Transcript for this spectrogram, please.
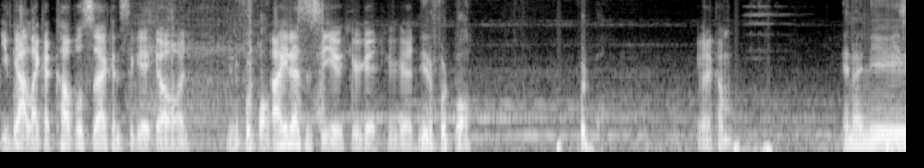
You've got like a couple seconds to get going. Need a football. Oh, he doesn't see you. You're good. You're good. need a football. Football. You wanna come? And I need... He's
